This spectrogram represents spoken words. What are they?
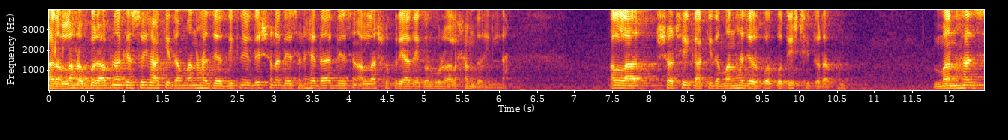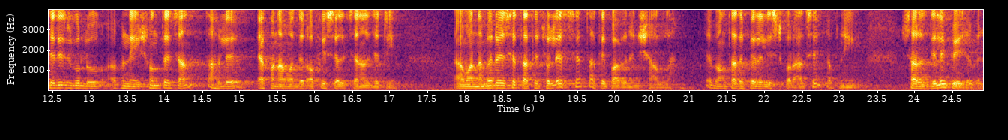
আর আল্লাহ রব্বুর আপনাকে সহি হাকিদা মানহাজের দিক নির্দেশনা দিয়েছেন, হেদায়ত দিয়েছেন, আল্লাহ শুক্রিয়া আদায় করুন, বলুন আলহামদুলিল্লাহ। আল্লাহ সঠিক আকিদা, মানহাজের উপর প্রতিষ্ঠিত রাখুন। মানহাজ সিরিজগুলো আপনি শুনতে চান, তাহলে এখন আমাদের অফিসিয়াল চ্যানেল যেটি আমার নামে রয়েছে, তাতে চলে এসছে, তাতে পাবেন ইনশাআল্লাহ। এবং তাতে প্লে লিস্ট করা আছে, আপনি সার্চ দিলেই পেয়ে যাবেন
